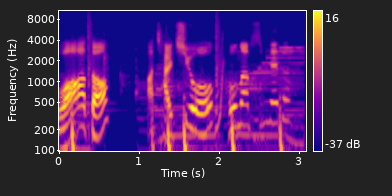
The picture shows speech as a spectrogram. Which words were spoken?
왔다. 아, 잘 치워. 고맙습니다.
